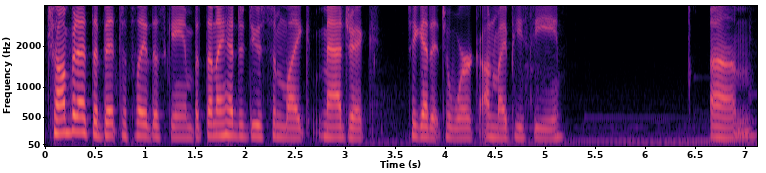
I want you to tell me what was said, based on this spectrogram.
chomping at the bit to play this game, but then I had to do some like magic to get it to work on my PC. Um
